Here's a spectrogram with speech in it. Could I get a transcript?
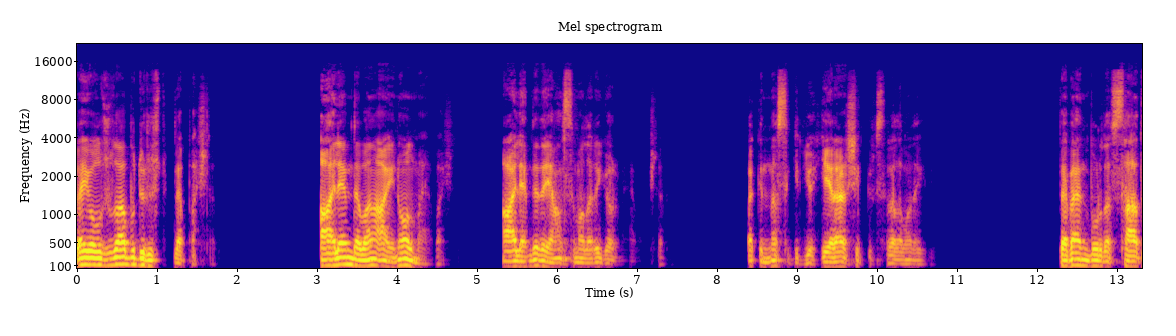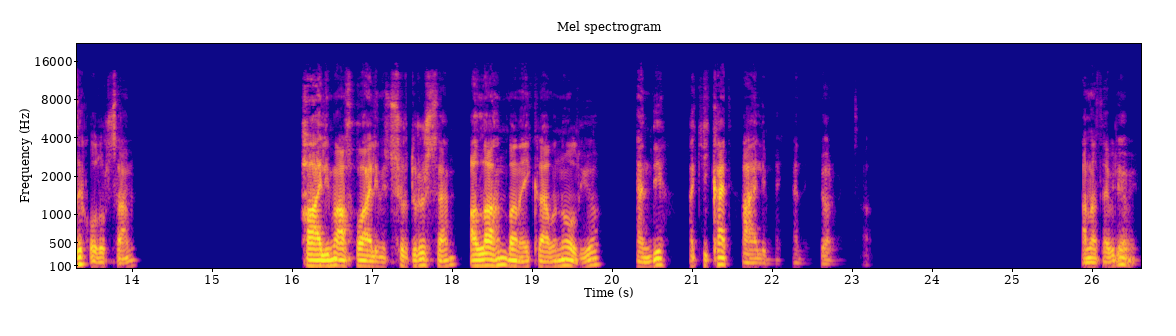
Ve yolculuğa bu dürüstlükle başladım. Alem de bana aynı olmaya başladı. Alemde de yansımaları görmeye başladım. Bakın nasıl gidiyor, hiyerarşik bir sıralamada gidiyor. Ve ben burada sadık olursam, halimi ahvalimi sürdürürsem, Allah'ın bana ikramı ne oluyor? Kendi hakikat halimle kendimi Anlatabiliyor muyum?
